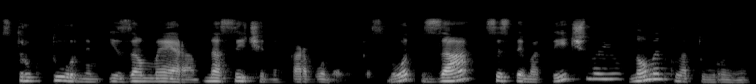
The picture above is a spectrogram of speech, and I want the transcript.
структурним ізомерам насичених карбонових кислот за систематичною номенклатурою.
